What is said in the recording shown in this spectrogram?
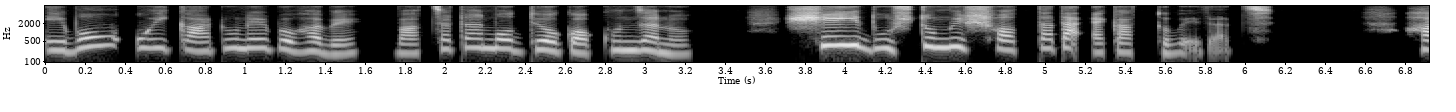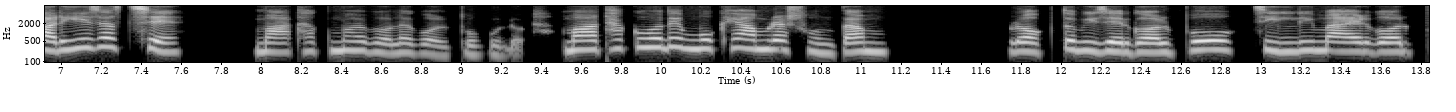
এবং ওই কার্টুনের প্রভাবে বাচ্চাটার মধ্যেও কখন যেন সেই দুষ্টুমির সত্তাটা একাত্ম হয়ে যাচ্ছে। হারিয়ে যাচ্ছে মা ঠাকুমার বলা গল্পগুলো। মা ঠাকুমাদের মুখে আমরা শুনতাম রক্তবীজের গল্প চিল্লি মায়ের গল্প,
